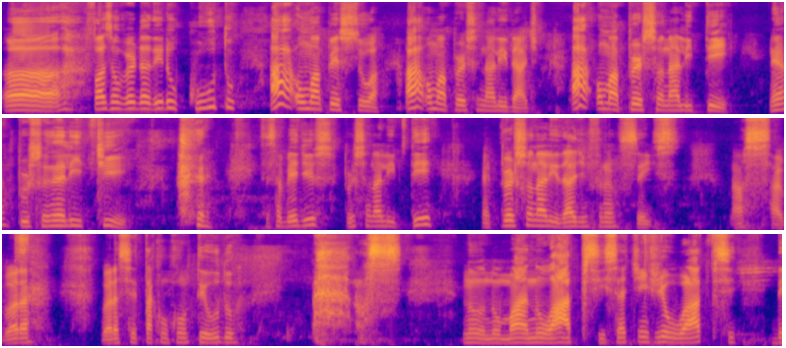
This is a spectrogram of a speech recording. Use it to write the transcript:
uh, fazem um verdadeiro culto a uma pessoa a uma personalidade há uma personalité, né? Personalité. Você sabia disso? Personalité é personalidade em francês. Nossa, agora agora você tá com conteúdo nossa, no, no, no ápice, você atingiu o ápice da,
